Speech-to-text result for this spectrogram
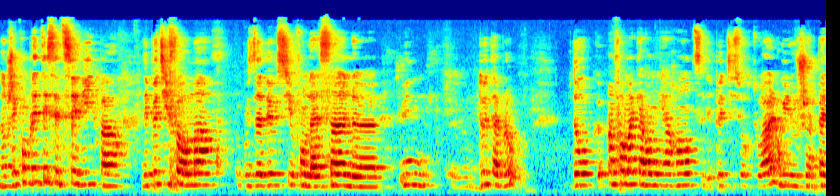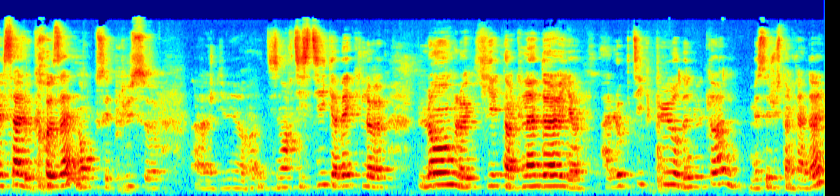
Donc j'ai complété cette série par des petits formats. Vous avez aussi au fond de la salle euh, euh, deux tableaux donc, un format 40-40, c'est des petits sur toile. Oui, j'appelle ça le creuset. Donc, c'est plus, euh, disons, artistique, avec l'angle qui est un clin d'œil à l'optique pure de Newton, mais c'est juste un clin d'œil.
